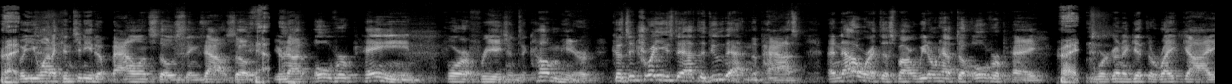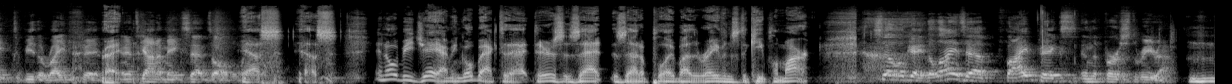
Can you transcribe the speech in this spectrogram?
Right. But you want to continue to balance those things out. So Yeah. you're not overpaying for a free agent to come here. Because Detroit used to have to do that in the past. And now we're at the spot where we don't have to overpay. Right. We're going to get the right guy to be the right fit. Right. And it's got to make sense all the way. Yes, yes. And OBJ, I mean, go back to that. There's is that is that a ploy by the Ravens to keep Lamar? So, okay, the Lions have five picks in the first three rounds. Mm-hmm.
